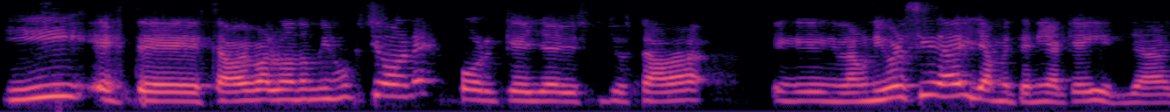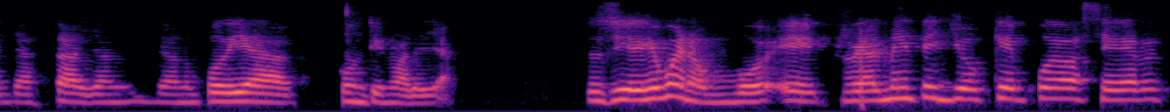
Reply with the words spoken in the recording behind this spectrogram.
y este, estaba evaluando mis opciones porque ya yo estaba en la universidad y ya me tenía que ir, ya, ya está, ya, ya no podía continuar allá. Entonces yo dije, bueno, eh, realmente yo qué puedo hacer,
